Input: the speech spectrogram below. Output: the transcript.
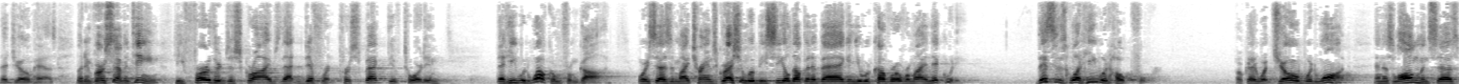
that Job has. But in verse 17, he further describes that different perspective toward him that he would welcome from God, where he says, and my transgression would be sealed up in a bag and you would cover over my iniquity. This is what he would hope for. Okay, what Job would want. And as Longman says,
